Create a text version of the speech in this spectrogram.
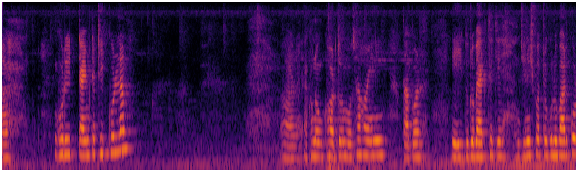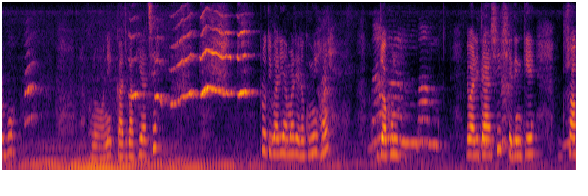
আর ঘড়ির টাইমটা ঠিক করলাম। আর এখনও ঘরদোর মোছা হয়নি, তারপর এই দুটো ব্যাগ থেকে জিনিসপত্রগুলো বার করব। এখনও অনেক কাজ বাকি আছে। প্রতিবারই আমার এরকমই হয়। যখন এ বাড়িতে আসি, সেদিনকে সব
